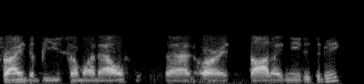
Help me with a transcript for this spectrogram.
trying to be someone else that, or I thought I needed to be.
